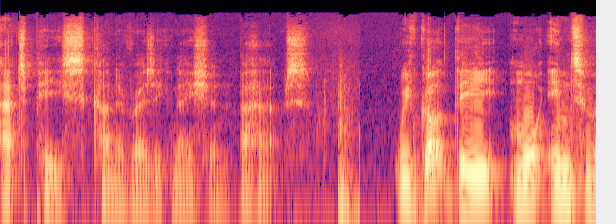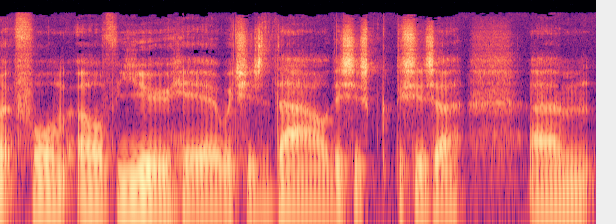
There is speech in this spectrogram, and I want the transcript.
at peace kind of resignation, perhaps. We've got the more intimate form of you here, which is thou. This is this is a um,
